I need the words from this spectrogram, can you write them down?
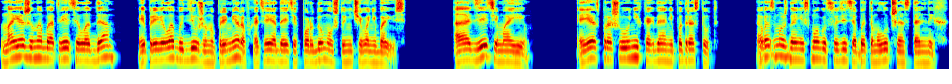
Моя жена бы ответила «да» и привела бы дюжину примеров, хотя я до этих пор думал, что ничего не боюсь. А дети мои... Я спрошу у них, когда они подрастут. Возможно, они смогут судить об этом лучше остальных.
